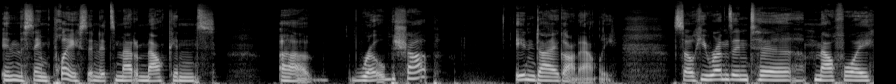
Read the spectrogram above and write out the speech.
in the same place, and it's Madame Malkin's uh, robe shop in Diagon Alley. So he runs into Malfoy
